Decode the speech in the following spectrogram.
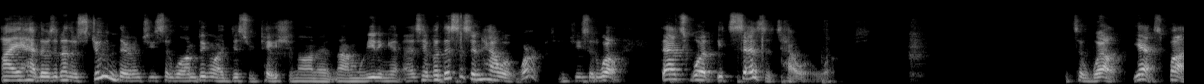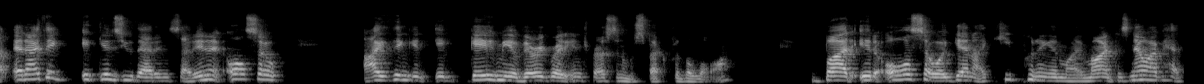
I had, there was another student there, and she said, Well, I'm doing my dissertation on it and I'm reading it. And I said, But this isn't how it works. And she said, Well, that's what it says it's how it works. So, well, yes, but, and I think it gives you that insight. And it also, I think it, it gave me a very great interest and respect for the law. But it also, again, I keep putting in my mind, because now I've had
